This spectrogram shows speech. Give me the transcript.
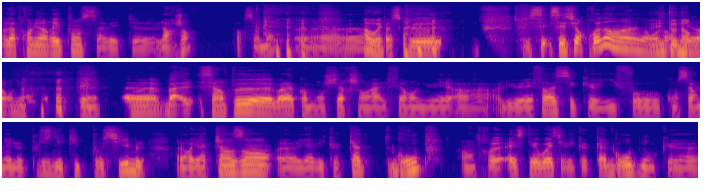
La première réponse, ça va être euh, l'argent, forcément. Euh, ah ouais. Parce que c'est surprenant. Hein, on, Étonnant. On y, on y... euh, bah, c'est un peu euh, voilà comme on cherche à le faire en UE, à l'UEFA, c'est qu'il faut concerner le plus d'équipes possible. Alors il y a 15 ans, euh, il y avait que quatre groupes entre Est et Ouest, il y avait que quatre groupes, donc euh,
